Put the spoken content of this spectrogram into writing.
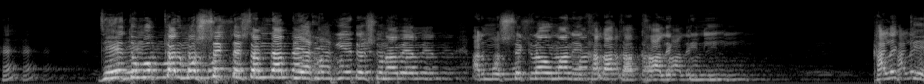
হ্যাঁ? যেহেতু মক্কার মুশরিকদের সামনে আপনি এখন গিয়ে এটা শোনাবেন, আর মুশরিকরাও মানে খালাকা খালেক তিনি। খালেক কে?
